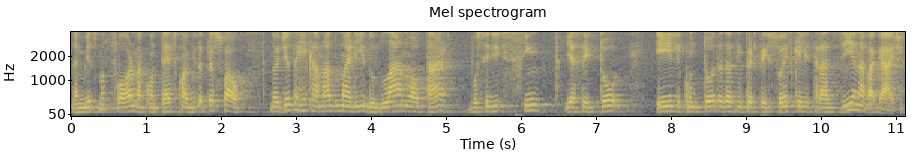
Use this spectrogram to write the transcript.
Da mesma forma acontece com a vida pessoal. Não adianta reclamar do marido lá no altar. Você disse sim e aceitou ele com todas as imperfeições que ele trazia na bagagem.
